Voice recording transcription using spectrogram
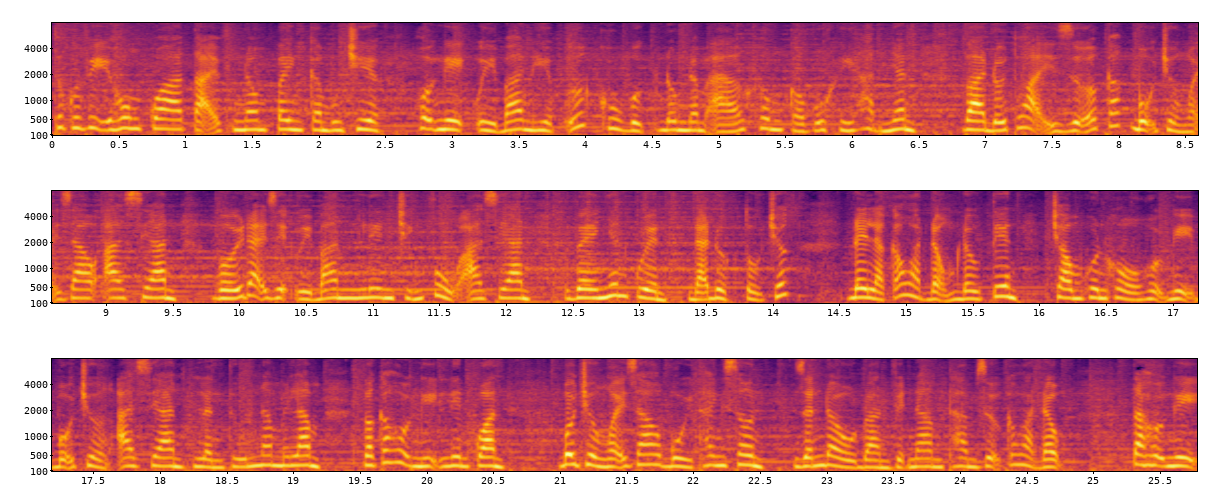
Thưa quý vị, hôm qua tại Phnom Penh, Campuchia, Hội nghị Ủy ban Hiệp ước khu vực Đông Nam Á không có vũ khí hạt nhân và đối thoại giữa các bộ trưởng ngoại giao ASEAN với đại diện Ủy ban Liên Chính phủ ASEAN về nhân quyền đã được tổ chức. Đây là các hoạt động đầu tiên trong khuôn khổ Hội nghị Bộ trưởng ASEAN lần thứ 55 và các hội nghị liên quan. Bộ trưởng Ngoại giao Bùi Thanh Sơn dẫn đầu đoàn Việt Nam tham dự các hoạt động. Tại hội nghị,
